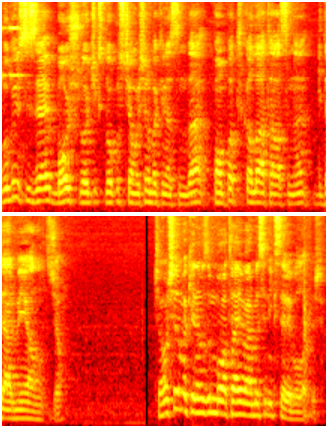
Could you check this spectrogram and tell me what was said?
Bugün size Bosch Logix 9 çamaşır makinesinde pompa tıkalı hatasını gidermeyi anlatacağım. Çamaşır makinemizin bu hatayı vermesinin iki sebebi olabilir.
